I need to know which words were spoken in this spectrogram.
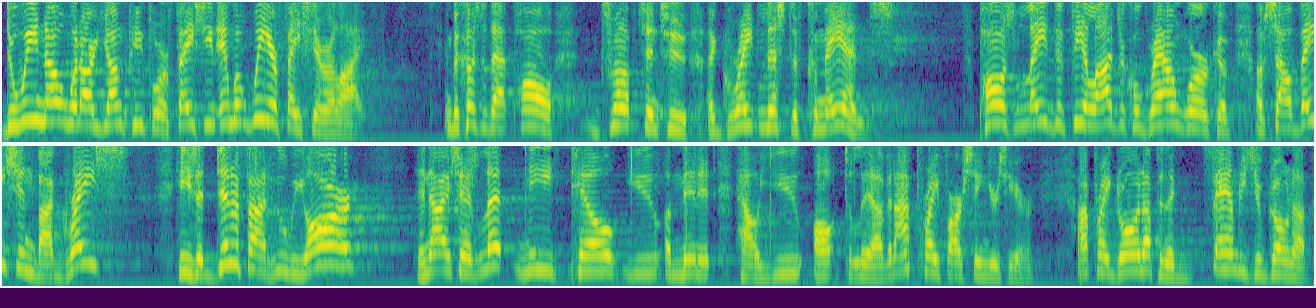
Do we know what our young people are facing and what we are facing in our life? And because of that, Paul jumps into a great list of commands. Paul's laid the theological groundwork of, of salvation by grace He's identified who we are. And now he says, Let me tell you a minute how you ought to live. And I pray for our seniors here. I pray growing up in the families you've grown up,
